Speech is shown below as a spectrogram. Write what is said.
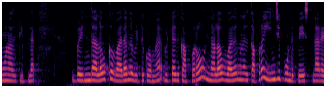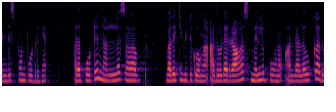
மூணாவது கிளிப்பில் இப்போ இந்த அளவுக்கு வதங்க விட்டுக்கோங்க. விட்டதுக்கப்புறம் இந்த அளவு வதங்கினதுக்கப்புறம் இஞ்சி பூண்டு பேஸ்ட் நான் ரெண்டு ஸ்பூன் போட்டிருக்கேன். அதை போட்டு நல்லா சா வதக்கி விட்டுக்கோங்க. அதோட ரா ஸ்மெல்லு போகணும். அந்த அளவுக்கு அது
